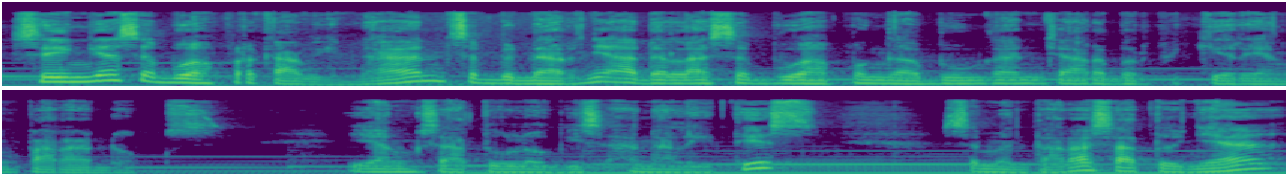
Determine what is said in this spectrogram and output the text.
sehingga sebuah perkawinan sebenarnya adalah sebuah penggabungan cara berpikir yang paradoks. Yang satu logis analitis, sementara satunya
